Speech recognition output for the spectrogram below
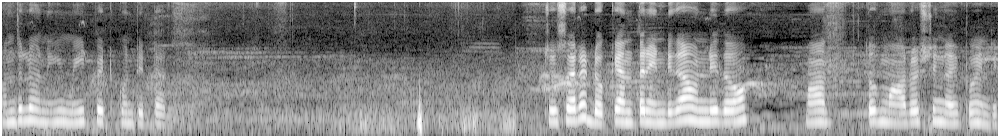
అందులోని మీట్ పెట్టుకొని తింటారు. చూసారా డొక్కి ఎంత నిండుగా ఉండేదో? మాతో హార్వెస్టింగ్ అయిపోయింది.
